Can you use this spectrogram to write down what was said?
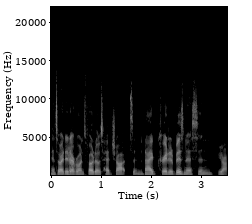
And so i did Yeah. everyone's photos headshots and i created a business and Yeah.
